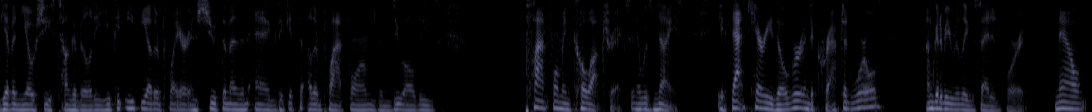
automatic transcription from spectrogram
given Yoshi's tongue ability, you could eat the other player and shoot them as an egg to get to other platforms and do all these platforming co-op tricks and it was nice. If that carries over into Crafted World, I'm going to be really excited for it. Now,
